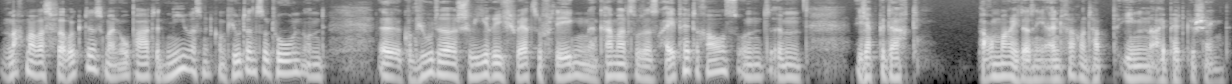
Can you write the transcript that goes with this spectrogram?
mach mal was Verrücktes. Mein Opa hatte nie was mit Computern zu tun und äh, Computer schwierig, schwer zu pflegen. Dann kam halt so das iPad raus und ähm, ich habe gedacht, warum mache ich das nicht einfach und habe ihm ein iPad geschenkt.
